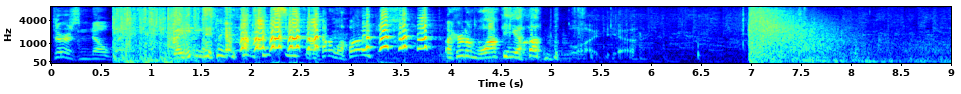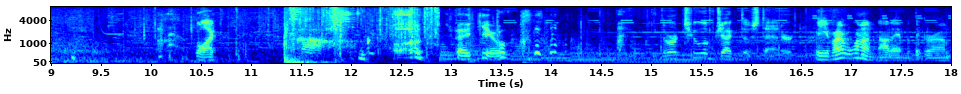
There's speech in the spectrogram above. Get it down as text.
There's no way. I didn't see for long. I heard him walking up. Like, Thank you. There are two objectives, Statter. Hey, you might want to not aim at the ground.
